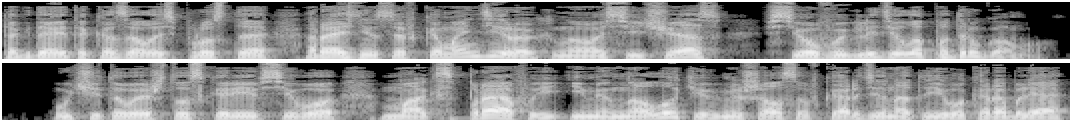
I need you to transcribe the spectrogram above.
Тогда это казалось просто разницей в командирах, но сейчас все выглядело по-другому. Учитывая, что, скорее всего, Макс прав и именно Локи вмешался в координаты его корабля,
